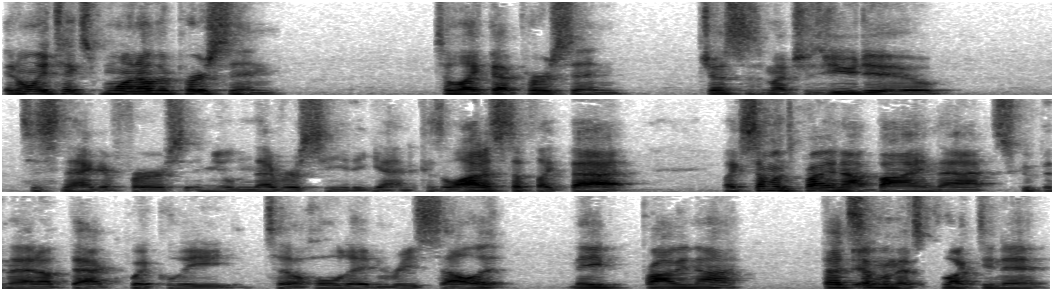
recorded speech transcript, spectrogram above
It only takes one other person to like that person just as much as you do to snag it first, and you'll never see it again. Because a lot of stuff like that, like someone's probably not buying that, scooping that up that quickly to hold it and resell it. Maybe probably not. That's yeah. someone that's collecting it,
